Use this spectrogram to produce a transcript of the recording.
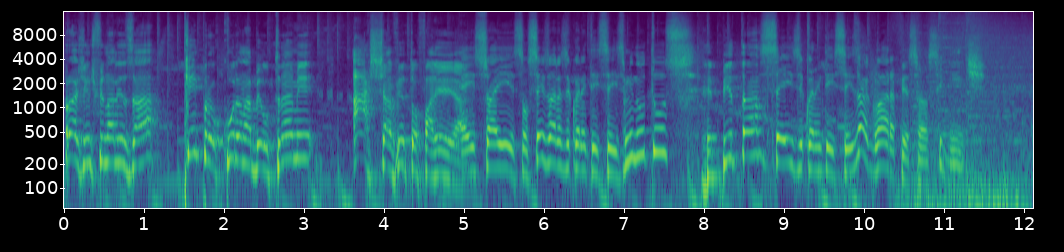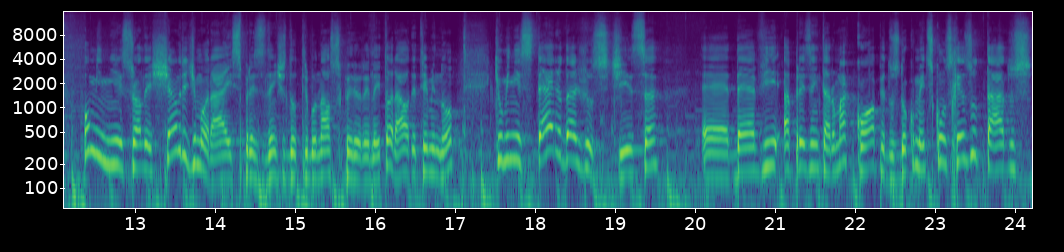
pra gente finalizar. Quem procura na Beltrame, Vitor Faria. É isso aí, são 6 horas e 46 minutos. Repita. 6 e 46 Agora, pessoal, é o seguinte. O ministro Alexandre de Moraes, presidente do Tribunal Superior Eleitoral, determinou que o Ministério da Justiça eh, deve apresentar uma cópia dos documentos com os resultados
